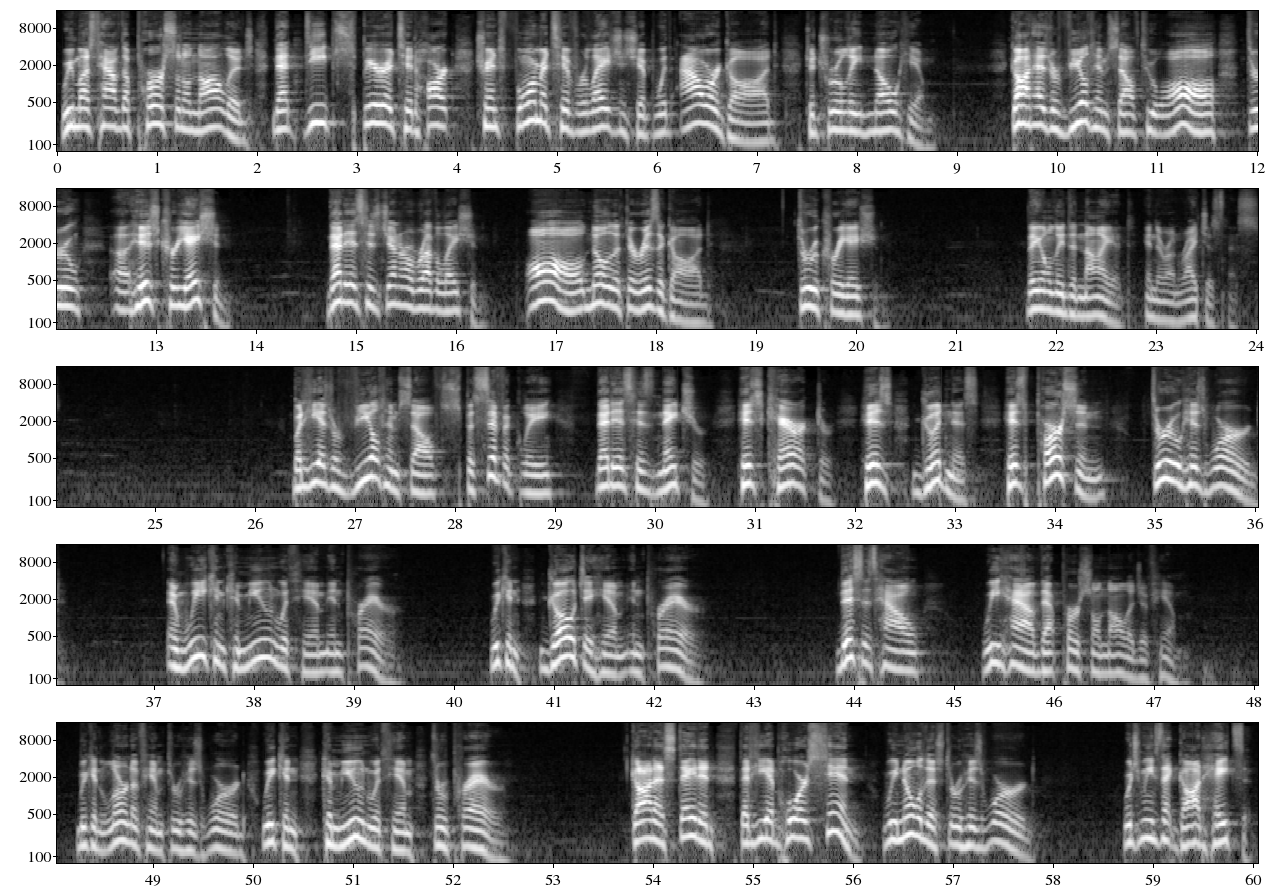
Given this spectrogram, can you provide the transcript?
We must have the personal knowledge, that deep spirited, heart transformative relationship with our God to truly know Him. God has revealed Himself to all through uh, His creation. That is His general revelation. All know that there is a God through creation, they only deny it in their unrighteousness. But He has revealed Himself specifically that is his nature, his character, his goodness, his person through his word. And we can commune with him in prayer. We can go to him in prayer. This is how we have that personal knowledge of him. We can learn of him through his word. We can commune with him through prayer. God has stated that he abhors sin. We know this through his word which means that God hates it.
